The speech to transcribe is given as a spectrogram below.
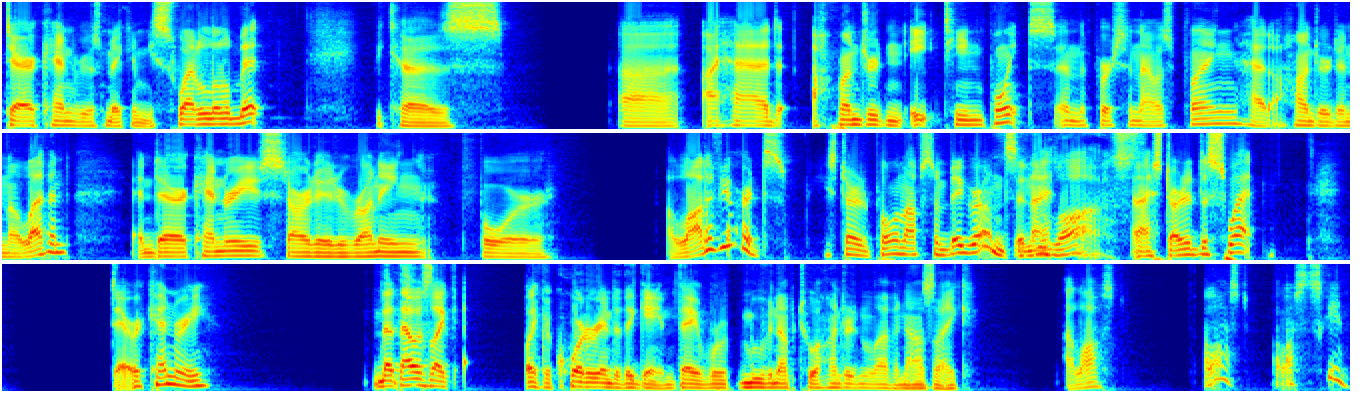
Derrick Henry was making me sweat a little bit because uh, I had 118 points, and the person I was playing had 111. And Derrick Henry started running for a lot of yards. He started pulling off some big runs, and you I lost. and I started to sweat. Derrick Henry. That that was like like a quarter into the game. They were moving up to 111. I was like, I lost. I lost. I lost this game.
